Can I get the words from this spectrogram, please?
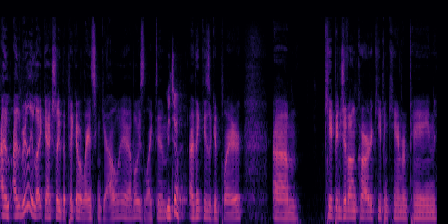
I, I really like actually the pickup of Langston Galloway. I've always liked him. Me too. I think he's a good player. Um, keeping Jevon Carter, keeping Cameron Payne,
